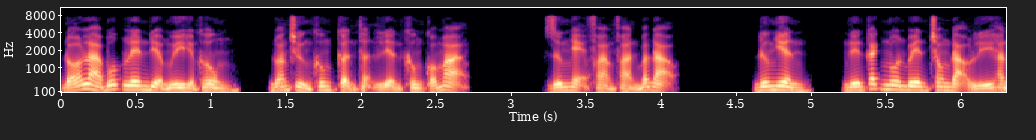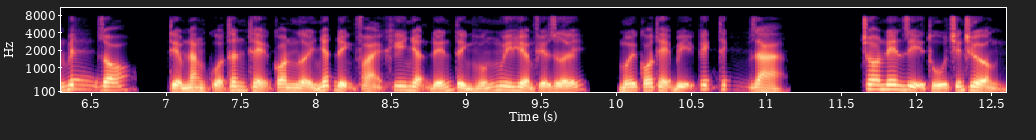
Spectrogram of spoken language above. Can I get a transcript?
đó là bước lên điểm nguy hiểm không đoan chừng không cẩn thận liền không có mạng. Dương nhẹ phàm phản bất đạo. Đương nhiên nên cách ngôn bên trong đạo lý hắn biết rõ, tiềm năng của thân thể con người nhất định phải khi nhận đến tình huống nguy hiểm phía dưới, mới có thể bị kích thích ra. Cho nên dị thú chiến trường,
